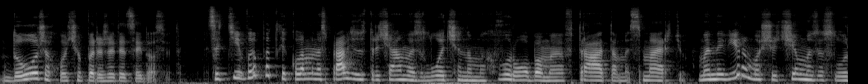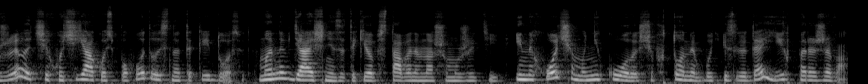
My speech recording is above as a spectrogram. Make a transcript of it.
дуже хочу пережити цей досвід. Це ті випадки, коли ми насправді зустрічаємося злочинами, хворобами, втратами, смертю. Ми не віримо, що чим ми заслужили, чи хоч якось погодились на такий досвід. Ми не вдячні за такі обставини в нашому житті і не хочемо ніколи, щоб хто-небудь із людей їх переживав.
